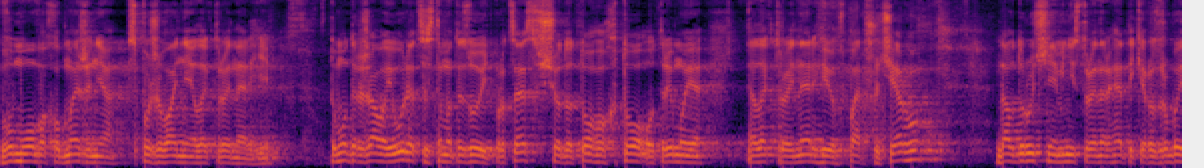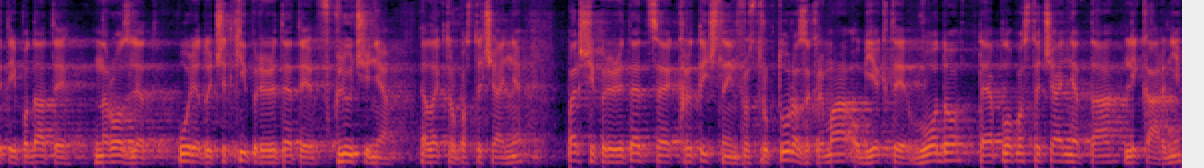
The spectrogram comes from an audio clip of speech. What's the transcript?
в умовах обмеження споживання електроенергії. Тому держава і уряд систематизують процес щодо того, хто отримує електроенергію в першу чергу. Дав доручення міністру енергетики розробити і подати на розгляд уряду чіткі пріоритети включення електропостачання. Перший пріоритет це критична інфраструктура, зокрема об'єкти водо, теплопостачання та лікарні.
